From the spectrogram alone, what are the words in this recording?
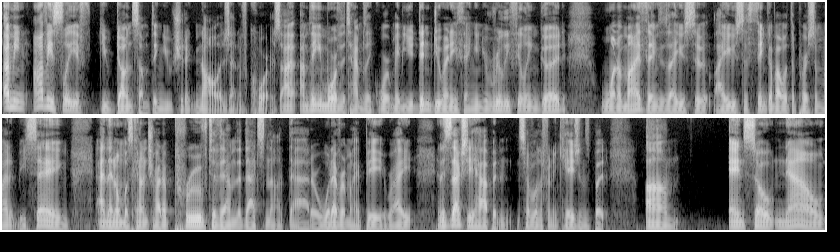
I mean, obviously, if you've done something, you should acknowledge that, of course. I, am thinking more of the times like where maybe you didn't do anything and you're really feeling good. One of my things is I used to I used to think about what the person might be saying and then almost kind of try to prove to them that that's not that or whatever it might be, right? And this has actually happened in several different occasions, but um, and so now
